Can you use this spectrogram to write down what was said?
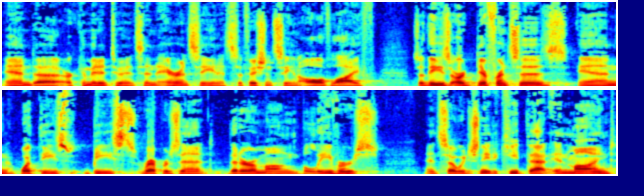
and uh, are committed to its inerrancy and its sufficiency in all of life. So these are differences in what these beasts represent that are among believers. And so we just need to keep that in mind.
